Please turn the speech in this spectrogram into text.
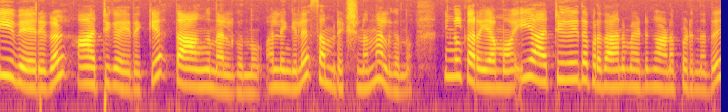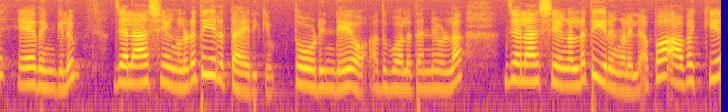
ഈ വേരുകൾ ആറ്റുകൈതയ്ക്ക് താങ്ങ് നൽകുന്നു. അല്ലെങ്കിൽ സംരക്ഷണം നൽകുന്നു. നിങ്ങൾക്കറിയാമോ ഈ ആറ്റുകൈത പ്രധാനമായിട്ടും കാണപ്പെടുന്നത് ഏതെങ്കിലും ജലാശയങ്ങളുടെ തീരത്തായിരിക്കും തോടിന്റെയോ അതുപോലെ തന്നെയുള്ള ജലാശയങ്ങളുടെ തീരങ്ങളിൽ. അപ്പോൾ അവയ്ക്ക്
